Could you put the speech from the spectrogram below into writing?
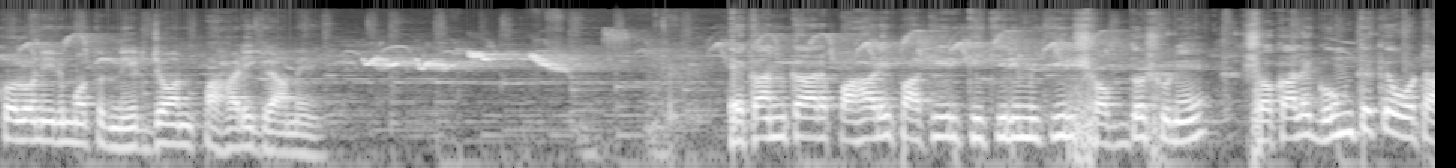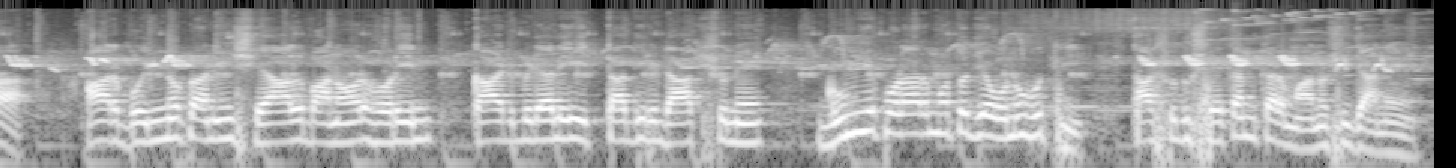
কলোনির মতো নির্জন পাহাড়ি গ্রামে। এখানকার পাহাড়ি পাখির কিচিরমিচির শব্দ শুনে সকালে ঘুম থেকে ওঠা আর বন্যপ্রাণী, শেয়াল, বানর, হরিণ, কাঠবিড়ালি ইত্যাদির ডাক শুনে ঘুমিয়ে পড়ার মতো যে অনুভূতি, তা শুধু সেখানকার মানুষই জানে।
